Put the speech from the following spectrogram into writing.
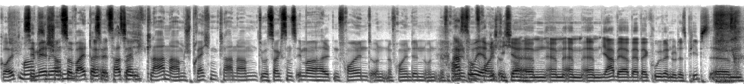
Goldmarks Sind wir jetzt schon so weit, dass Äh, wir jetzt tatsächlich Klarnamen sprechen? Klarnamen. Du sagst uns immer halt ein Freund und eine Freundin und eine Ach Freundin so, vom ja, Freund richtig. und so. ja, ähm, ähm, ähm, ähm, ja wäre wär, wär cool, wenn du das piepst. Ähm,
